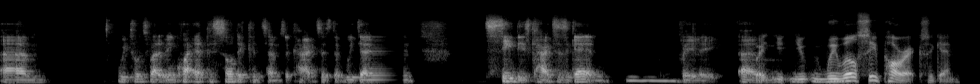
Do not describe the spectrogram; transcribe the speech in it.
Um, we talked about it being quite episodic in terms of characters that we don't see these characters again, really. Um, But you, you, we will see Porrex again.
